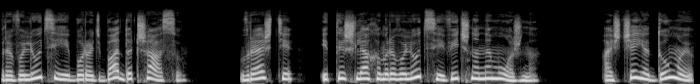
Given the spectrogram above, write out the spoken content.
Революція і боротьба до часу. Врешті, іти шляхом революції вічно не можна. А ще я думаю,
